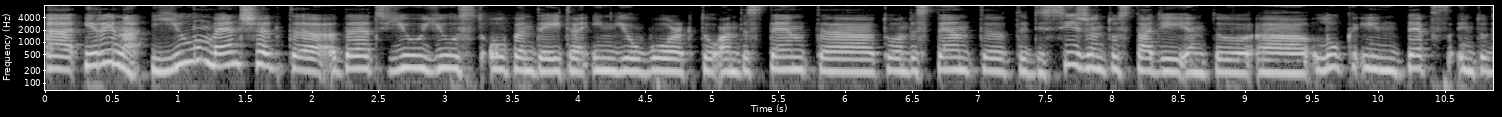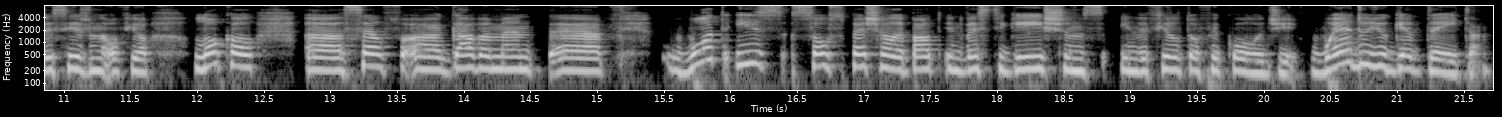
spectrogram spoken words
Uh, Iryna, you mentioned uh, that you used open data in your work to understand uh, to understand uh, the decision to study and to uh, look in depth into decision of your local uh, self government. what is so special about investigations in the field of ecology? Where do you get data?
